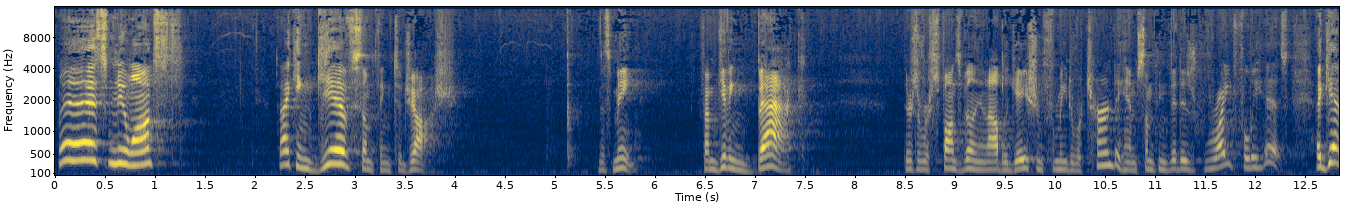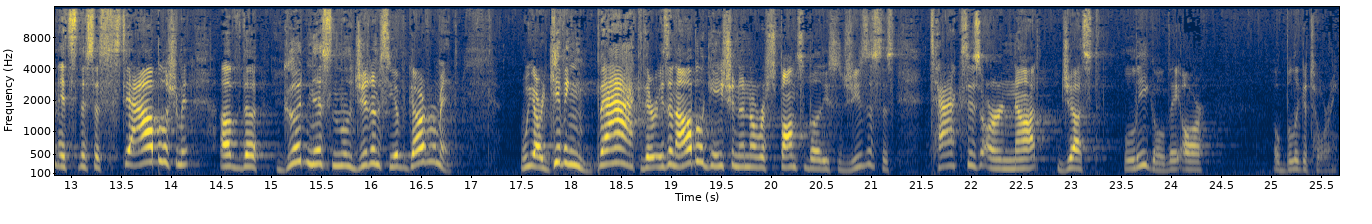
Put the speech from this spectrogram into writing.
Well, it's nuanced. I can give something to Josh. That's me. If I'm giving back, there's a responsibility and an obligation for me to return to him something that is rightfully his. Again, it's this establishment of the goodness and legitimacy of government. We are giving back. There is an obligation and a responsibility. So Jesus says taxes are not just legal, they are obligatory.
